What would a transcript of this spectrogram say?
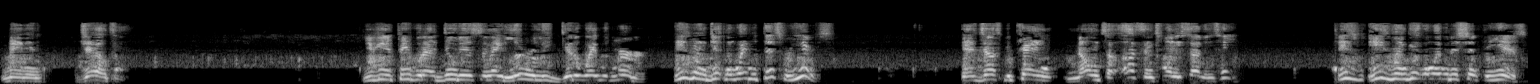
meaning jail time. You get people that do this and they literally get away with murder. He's been getting away with this for years. It just became known to us in 2017. He's he's been getting away with this shit for years,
